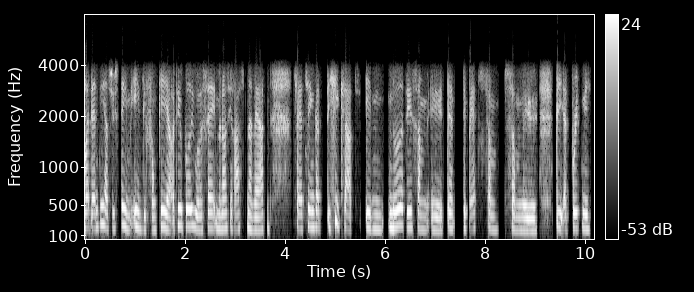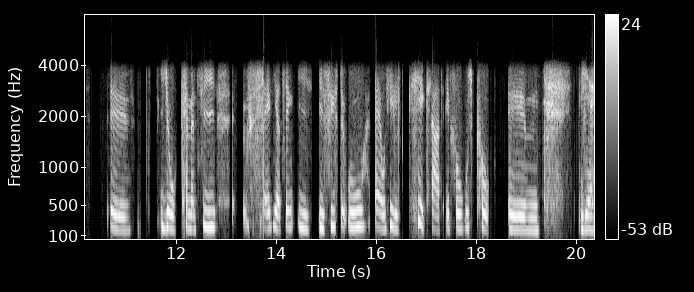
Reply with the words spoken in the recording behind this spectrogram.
hvordan det her system egentlig fungerer. Og det er jo både i USA, men også i resten af verden. Så jeg tænker, det er helt klart en, noget af det, som øh, den debat, som, som øh, det, at Britney øh, jo, kan man sige, sagde de her ting i, i sidste uge, er jo helt, helt klart et fokus på øh, ja,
